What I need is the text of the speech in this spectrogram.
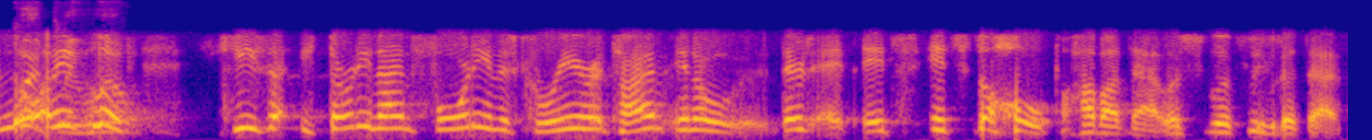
no, I mean, Will. look, he's 39, 40 in his career at time. You know, there's it's it's the hope. How about that? Let's let's leave it at that.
